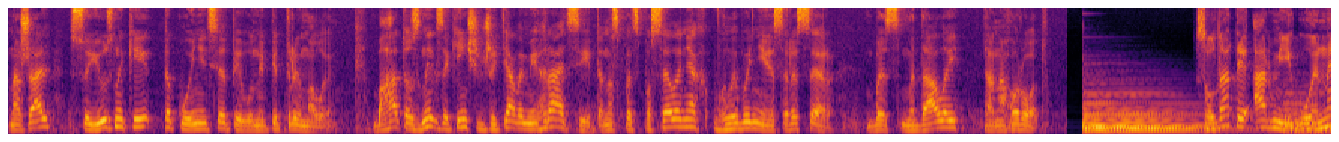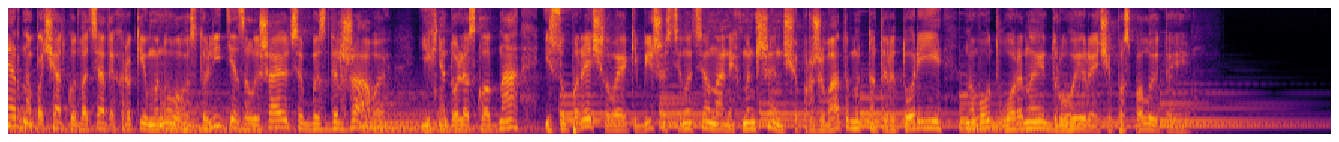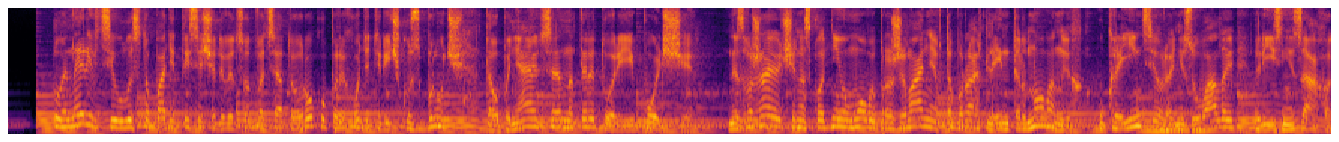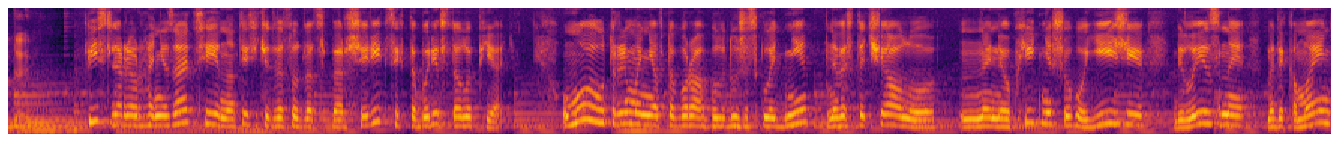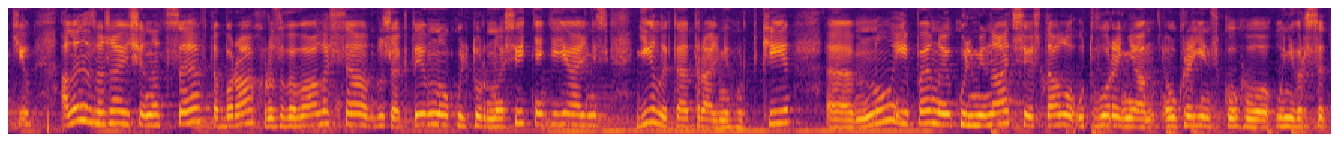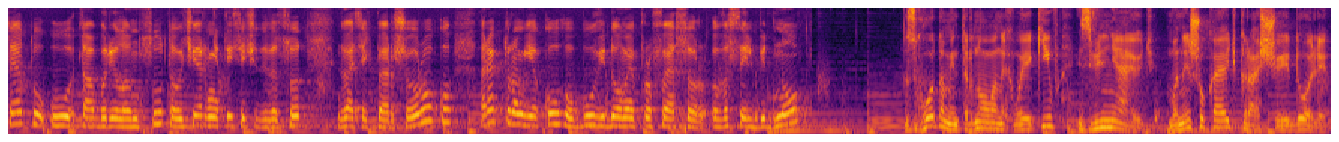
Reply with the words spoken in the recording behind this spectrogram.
На жаль, союзники таку ініціативу не підтримали. Багато з них закінчать життя в еміграції та на спецпоселеннях в глибині СРСР без медалей та нагород. Солдати армії УНР на початку 20-х років минулого століття залишаються без держави. Їхня доля складна і суперечлива, як і більшості національних меншин, що проживатимуть на території новоутвореної Другої Речі Посполитої. УНРівці у листопаді 1920 року переходять річку Збруч та опиняються на території Польщі. Незважаючи на складні умови проживання в таборах для інтернованих, українці організували різні заходи. Після реорганізації на 1921 рік цих таборів стало 5. Умови утримання в таборах були дуже складні, не вистачало найнеобхіднішого їжі, білизни, медикаментів. Але незважаючи на це, в таборах розвивалася дуже активно культурно-освітня діяльність, діяли театральні гуртки. Е, Ну і певною кульмінацією стало утворення українського університету у таборі Ланцута у червні 1921 року, ректором якого був відомий професор Василь Біднов. Згодом інтернованих вояків звільняють. Вони шукають кращої долі.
